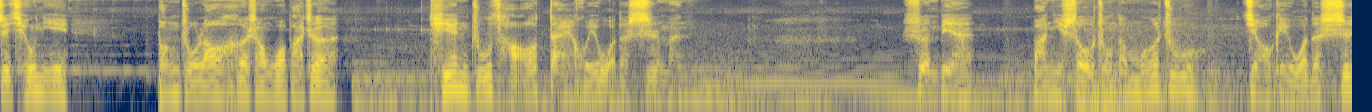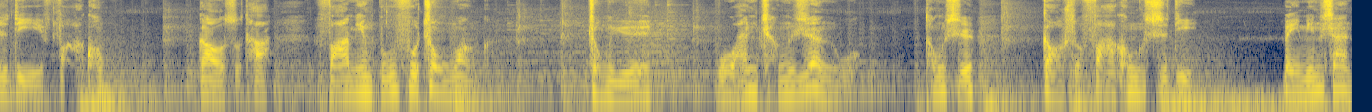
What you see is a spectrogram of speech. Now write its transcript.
只求你帮助老和尚，我把这天竺草带回我的师门，顺便把你手中的魔珠交给我的师弟法空，告诉他法明不负众望，终于完成任务，同时告诉法空师弟。北冥山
